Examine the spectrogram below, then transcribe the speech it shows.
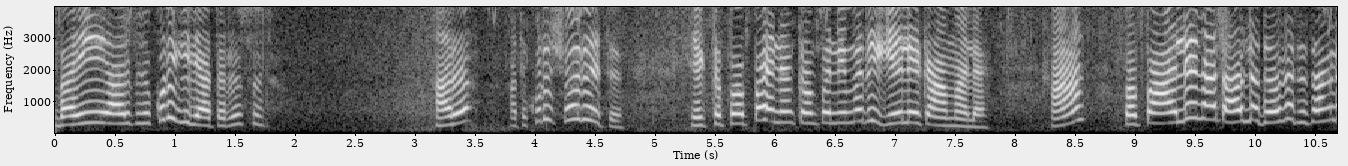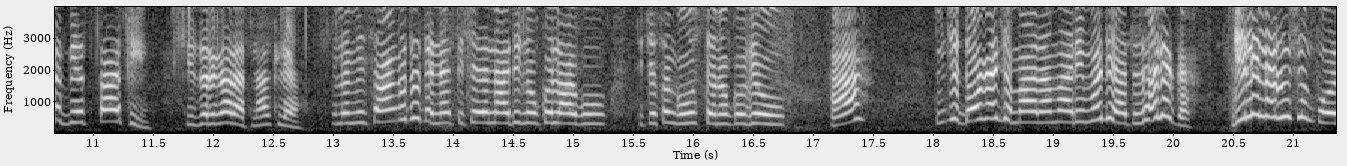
बाई अरे कुठे गेली आता रुसून? अरे आता कुठं शोधायचं? एक तर पप्पा आहे ना कंपनीमध्ये गेले का आम्हाला? हा? पप्पा आले ना तर आपल्या दोघांचं चांगलं बेत पाहतील. ती जर घरात नसल्या. तुला मी सांगत होते ना तिच्या नादी नको लागू तिच्या संग उस्त्या नको घेऊ. हा? तुमच्या दोघांच्या मारामारीमध्ये आता झालं का? गेले ना रुसून पोर?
